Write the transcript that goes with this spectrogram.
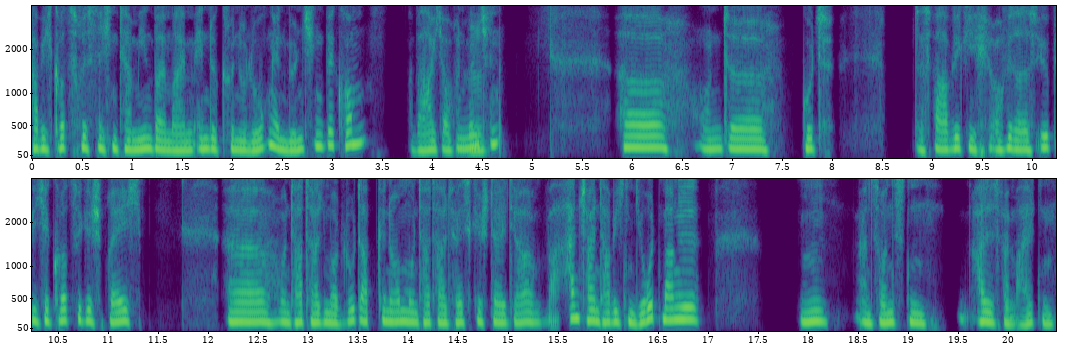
habe ich kurzfristig einen Termin bei meinem Endokrinologen in München bekommen. Da war ich auch in mhm. München. Äh, und äh, gut, das war wirklich auch wieder das übliche kurze Gespräch äh, und hat halt mal Blut abgenommen und hat halt festgestellt, ja, anscheinend habe ich einen Jodmangel. Hm, ansonsten alles beim Alten.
